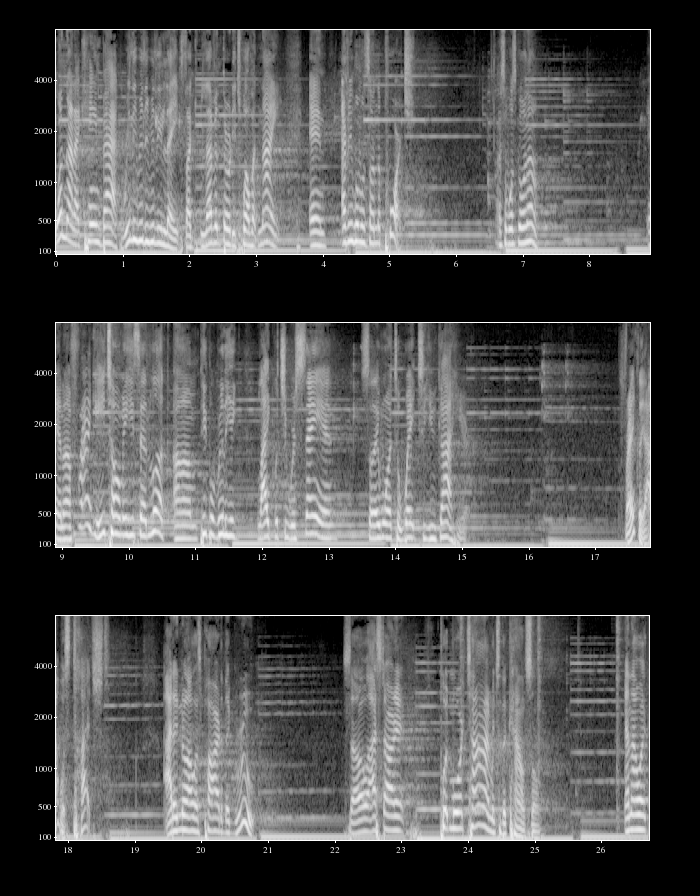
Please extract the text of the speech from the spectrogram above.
one night I came back really, really, really late. It's like 11:30, 12 at night, and everyone was on the porch. I said, "What's going on?" And uh, Frankie, he told me, he said, "Look, um, people really like what you were saying, so they wanted to wait till you got here." Frankly, I was touched. I didn't know I was part of the group. So I started put more time into the council, And I would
